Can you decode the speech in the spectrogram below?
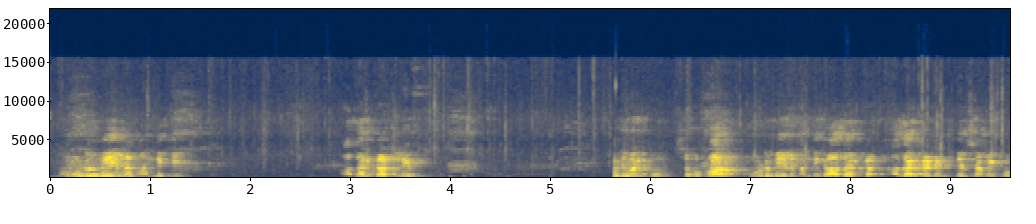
మూడు వేల మందికి ఆధార్ కార్డు లేవు. ఇప్పటి వరకు సోఫార్ మూడు వేల మందికి ఆధార్ కార్డు ఆధార్ కార్డు అంటే తెలుసా మీకు?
